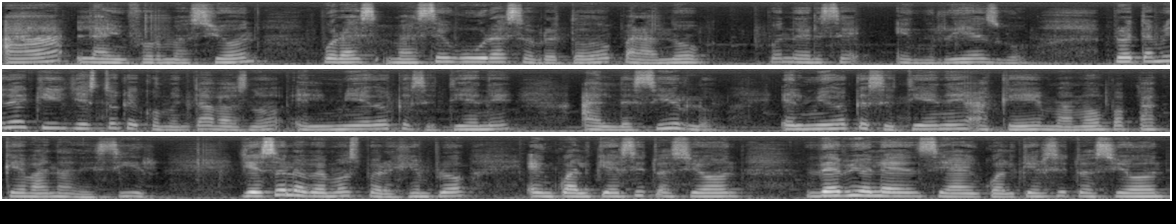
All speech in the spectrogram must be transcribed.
a la información por más segura, sobre todo para no ponerse en riesgo. Pero también aquí, y esto que comentabas, ¿no? El miedo que se tiene al decirlo, el miedo que se tiene a que mamá o papá, ¿qué van a decir? Y eso lo vemos, por ejemplo, en cualquier situación de violencia, en cualquier situación,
